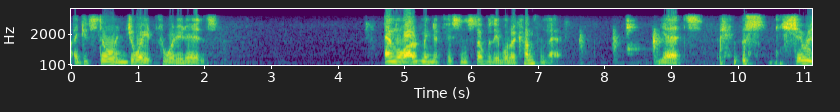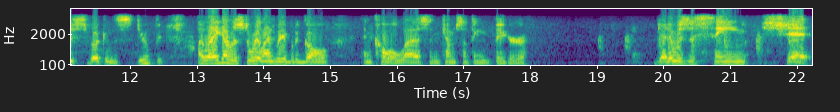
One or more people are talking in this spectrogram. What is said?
I could still enjoy it for what it is. And a lot of magnificent stuff was able to come from that. Yet, shit was fucking stupid. I like how the storylines were able to go and coalesce and become something bigger. Yet it was the same shit.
